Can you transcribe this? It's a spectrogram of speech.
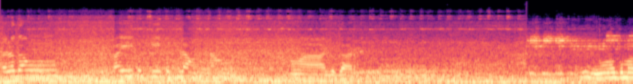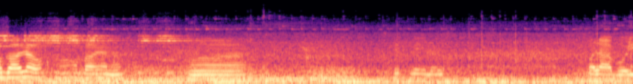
Talagang paikot-ikot lang ng mga lugar. Ayun, Yung mga gumagala, oh, mga kabayan, oh. Mga street dwellers. Palaboy.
